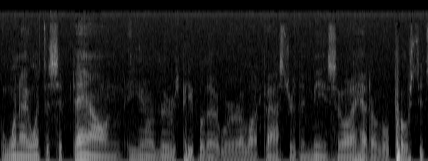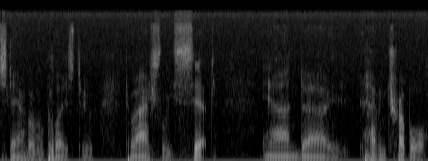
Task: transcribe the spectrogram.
when I went to sit down, you know, there was people that were a lot faster than me, so I had a little postage stamp of a place to to actually sit, and uh, having trouble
